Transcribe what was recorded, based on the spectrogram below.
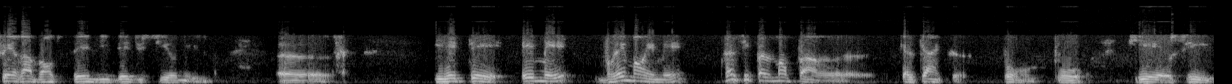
faire avancer l'idée du sionisme. Euh, il était aimé, vraiment aimé, principalement par euh, quelqu'un que pour, qui est aussi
